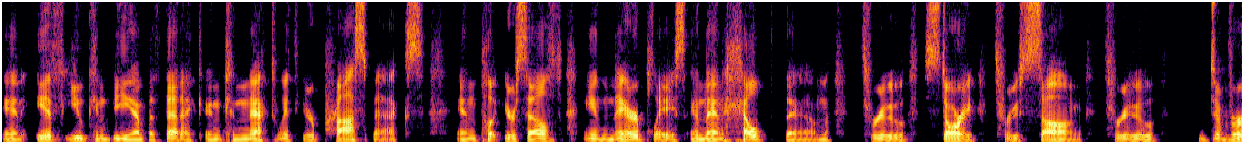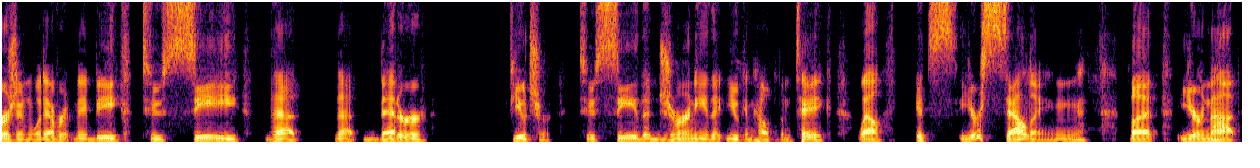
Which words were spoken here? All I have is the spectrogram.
And if you can be empathetic and connect with your prospects and put yourself in their place and then help them through story, through song, through diversion, whatever it may be, to see that that better future to see the journey that you can help them take well it's you're selling but you're not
